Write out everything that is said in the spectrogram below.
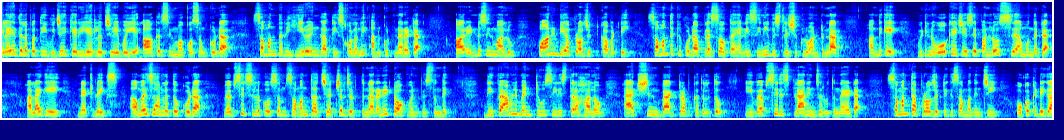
ఇళయ దళపతి విజయ్ కెరియర్లో చేయబోయే ఆఖరి సినిమా కోసం కూడా సమంతని హీరోయిన్గా తీసుకోవాలని అనుకుంటున్నారట. ఆ రెండు సినిమాలు పాన్ ఇండియా ప్రాజెక్ట్ కాబట్టి సమంతకి కూడా ప్లస్ అవుతాయని సినీ విశ్లేషకులు అంటున్నారు. అందుకే వీటిని ఓకే చేసే పనిలో శామ్ ఉందట. అలాగే నెట్ఫ్లిక్స్ అమెజాన్లతో కూడా వెబ్ సిరీస్ల కోసం సమంత చర్చలు జరుపుతున్నారని టాక్ వినిపిస్తుంది. The family men two series తరహాలో యాక్షన్ బ్యాక్డ్రాప్ కథలతో ఈ వెబ్ సిరీస్ ప్లానింగ్ జరుగుతున్నాయట. సమంత ప్రాజెక్టుకి సంబంధించి ఒక్కొక్కటిగా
